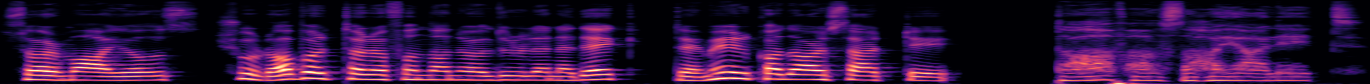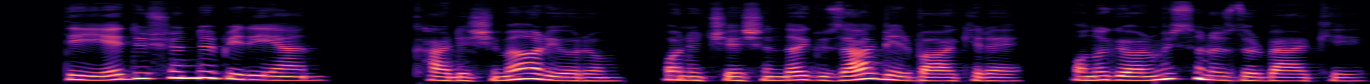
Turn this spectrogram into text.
Sir Miles, şu Robert tarafından öldürülene dek demir kadar sertti. Daha fazla hayal et, diye düşündü Brienne. Kardeşimi arıyorum. 13 yaşında güzel bir bakire. Onu görmüşsünüzdür belki.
